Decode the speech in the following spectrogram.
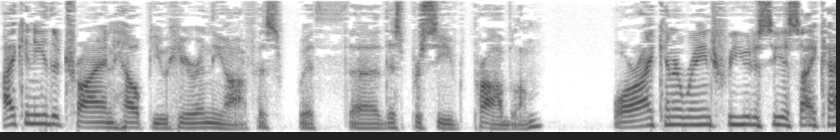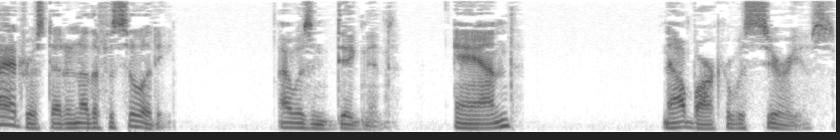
I can either try and help you here in the office with uh, this perceived problem, or I can arrange for you to see a psychiatrist at another facility. I was indignant. And? Now Barker was serious.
